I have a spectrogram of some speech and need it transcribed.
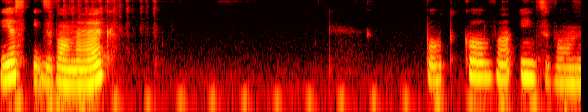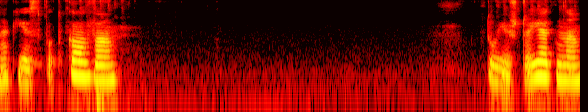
Jest i dzwonek. Podkowa i dzwonek. Jest podkowa. Jeszcze jedna.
